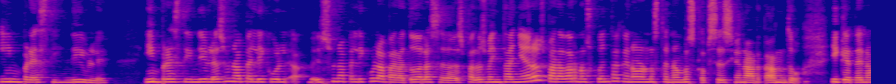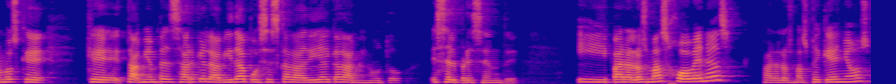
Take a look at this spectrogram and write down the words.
imprescindible. Imprescindible. Es una película, es una película para todas las edades, para los veintañeros, para darnos cuenta que no nos tenemos que obsesionar tanto y que tenemos que, que también pensar que la vida pues es cada día y cada minuto, es el presente. Y para los más jóvenes, para los más pequeños,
